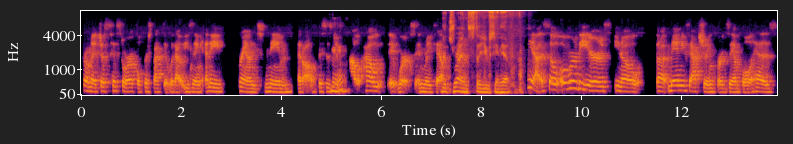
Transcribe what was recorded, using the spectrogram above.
from a just historical perspective without using any brand name at all. This is mm-hmm. just how, how it works in retail. The trends that you've seen, yeah. Yeah. So over the years, you know, uh, manufacturing, for example, has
